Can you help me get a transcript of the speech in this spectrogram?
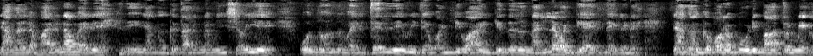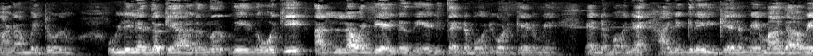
ഞങ്ങളുടെ മരണം വരെ നീ ഞങ്ങൾക്ക് തരണം ഈശോയെ. ഒന്നും ഒന്നും വരുത്തരുതേ. പിന്നെ വണ്ടി വാങ്ങിക്കുന്നത് നല്ല വണ്ടിയായിരുന്നേക്കണേ. ഞങ്ങൾക്ക് പുറം മൂടി മാത്രമേ കാണാൻ പറ്റുള്ളൂ. ഉള്ളിൽ എന്തൊക്കെയാണെന്ന് നീ നോക്കി നല്ല വണ്ടിയായിട്ട് നീ എടുത്ത് എന്റെ മോന് കൊടുക്കണമേ. എന്റെ മോനെ അനുഗ്രഹിക്കണമേ മാതാവേ.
